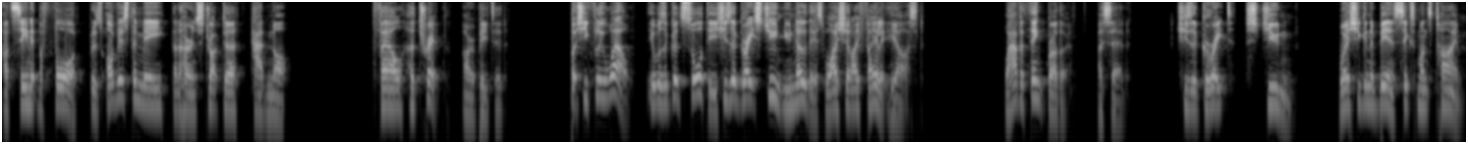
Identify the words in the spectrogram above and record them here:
I'd seen it before, but it was obvious to me that her instructor had not. Fail her trip, I repeated. But she flew well. It was a good sortie. She's a great student. You know this. Why should I fail it? He asked. Well, have a think, brother, I said. She's a great student. Where's she going to be in six months' time?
